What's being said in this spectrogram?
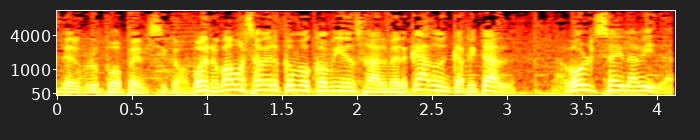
del grupo PepsiCo. Bueno, vamos a ver cómo comienza el mercado en Capital, la bolsa y la vida.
